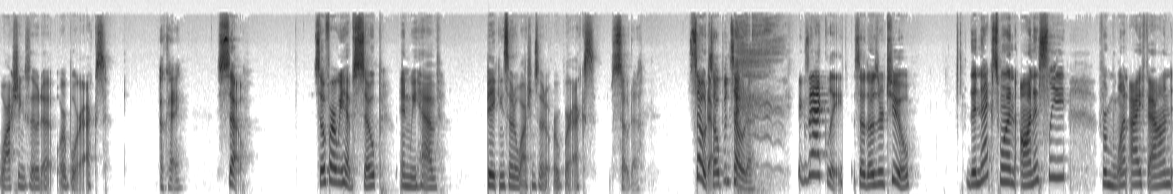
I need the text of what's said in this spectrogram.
washing soda, or borax. Okay. So, so far we have soap and we have baking soda, washing soda, or borax. Soda. Soda. Soap and soda. Exactly. So those are two. The next one, honestly, from what I found,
